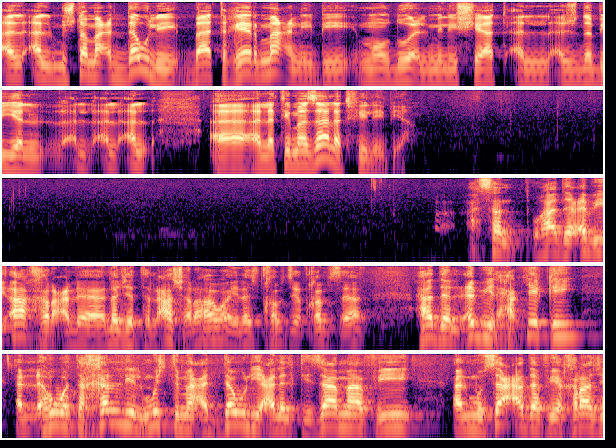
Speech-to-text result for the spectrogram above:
المجتمع الدولي بات غير معني بموضوع الميليشيات الأجنبية التي ما زالت في ليبيا؟ أحسنت. وهذا عبء آخر على لجنة العشرة وهي لجنة خمسة خمسة هذا العبء الحقيقي اللي هو تخلي المجتمع الدولي على التزامه في المساعدة في إخراج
